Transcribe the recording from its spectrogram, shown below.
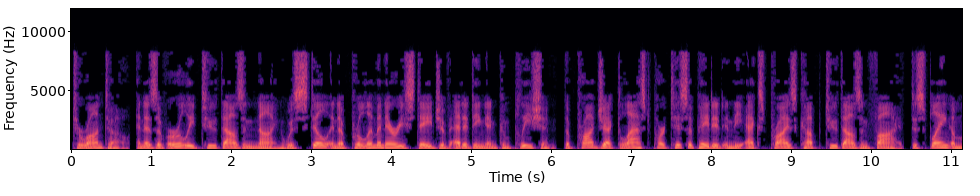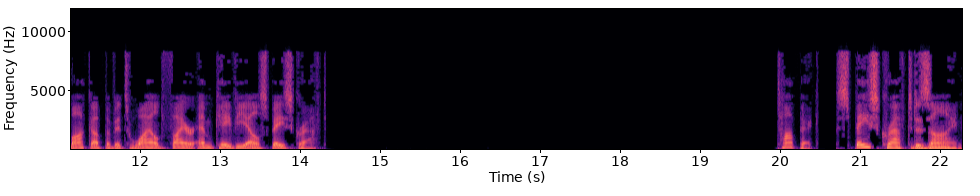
Toronto, and as of early 2009 was still in a preliminary stage of editing and completion. The project last participated in the X Prize Cup 2005, displaying a mock up of its Wildfire MKVL spacecraft. Spacecraft design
